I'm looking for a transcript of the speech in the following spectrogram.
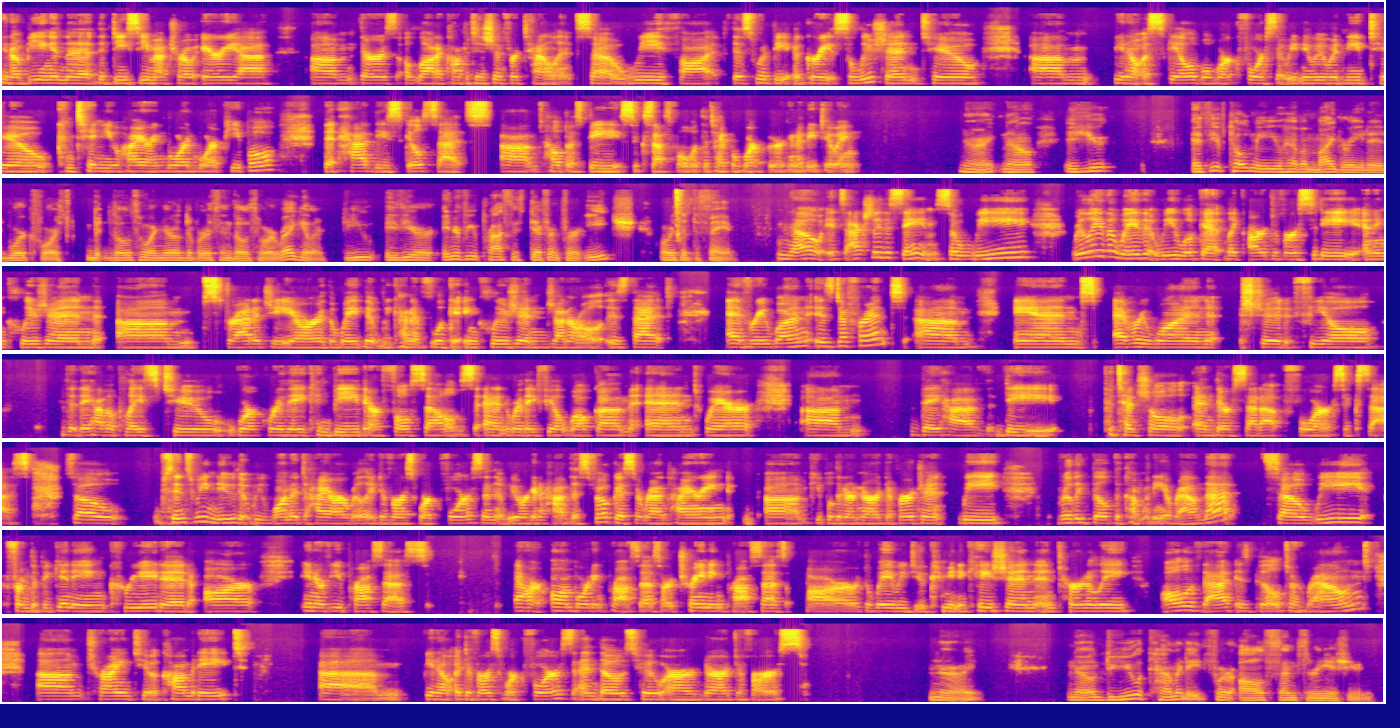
you know, being in the the DC metro area, um, there's a lot of competition for talent. So we thought this would be a great solution to, um, you know, a scalable workforce that we knew we would need to continue hiring more and more people that had these skill sets um, to help us be successful with the type of work we were going to be doing. All right. Now, you as you've told me, you have a migrated workforce, but those who are neurodiverse and those who are regular. Do you is your interview process different for each, or is it the same? No, it's actually the same. So we really the way that we look at like our diversity and inclusion um, strategy, or the way that we kind of look at inclusion in general, is that everyone is different, um, and everyone should feel that they have a place to work where they can be their full selves and where they feel welcome and where um, they have the potential and they're set up for success. So since we knew that we wanted to hire a really diverse workforce and that we were going to have this focus around hiring um, people that are neurodivergent, we really built the company around that. So we, from the beginning, created our interview process our onboarding process, our training process, our the way we do communication internally, all of that is built around um, trying to accommodate, um, you know, a diverse workforce and those who are neurodiverse. All right. Now, do you accommodate for all sensory issues?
